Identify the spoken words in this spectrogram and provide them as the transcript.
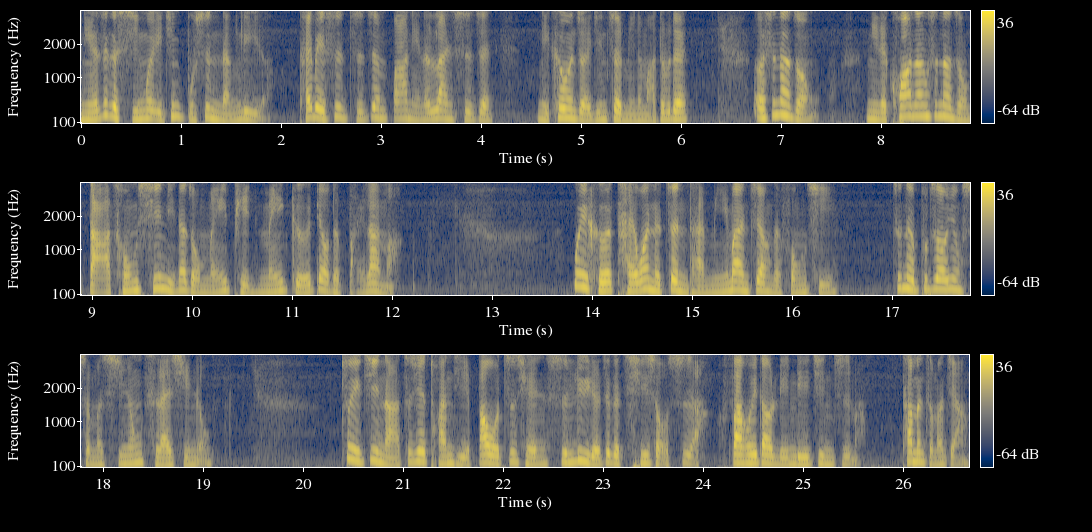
你的这个行为已经不是能力了。台北市执政八年的烂市政，你柯文哲已经证明了嘛，对不对？而是那种你的夸张是那种打从心里那种没品没格调的摆烂嘛。为何台湾的政坛弥漫这样的风气？真的不知道用什么形容词来形容。最近啊，这些团体把我之前是绿的这个起手式啊，发挥到淋漓尽致嘛。他们怎么讲？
